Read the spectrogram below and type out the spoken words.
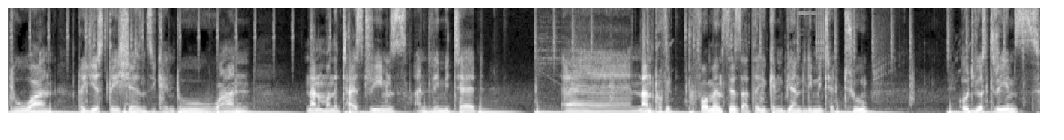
do one. Radio stations you can do one. Non-monetized streams unlimited and non-profit performances i think it can be unlimited too audio streams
